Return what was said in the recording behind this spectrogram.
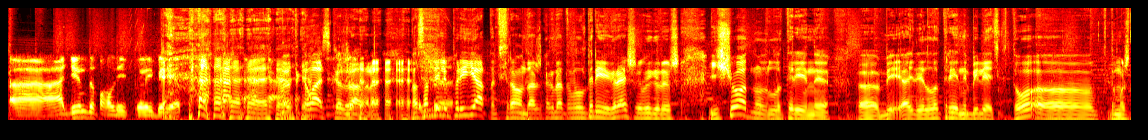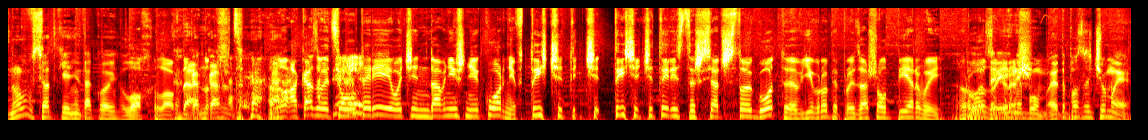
А, Один дополнительный билет. Это классика жанра. На самом деле приятно все равно, даже когда ты в лотерею играешь и выиграешь еще одну лотерейную, э, или лотерейный билетик, то э, думаешь, ну, все-таки не такой лох. Лох, да. Ну. Но оказывается, у лотереи очень давнишние корни. В 1000 1466 год в Европе произошел первый Лотерейный розыгрыш. бум. Это после чумы.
